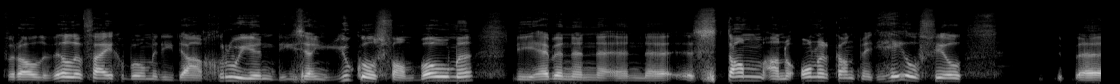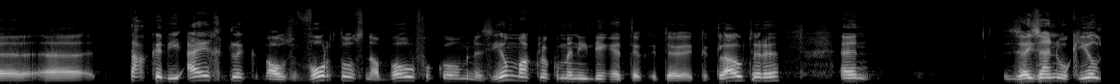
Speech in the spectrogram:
vooral de wilde vijgenbomen die daar groeien, die zijn joekels van bomen. Die hebben een, een, een stam aan de onderkant met heel veel uh, uh, takken die eigenlijk als wortels naar boven komen. Het is heel makkelijk om in die dingen te, te, te klauteren. En zij zijn ook heel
